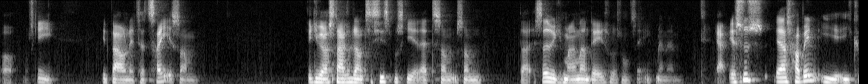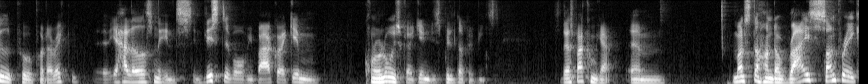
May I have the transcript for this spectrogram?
og måske et Bayonetta 3, som det kan vi også snakke lidt om til sidst måske, at som, som der stadigvæk mangler en dato og sådan noget ting. Men øh, ja, jeg synes, lad os hoppe ind i, i kødet på, på Directen. Øh, jeg har lavet sådan en, en liste, hvor vi bare går igennem, kronologisk går igennem de spil, der er bevist. Så lad os bare komme i gang. Um, Monster Hunter Rise Sunbreak,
